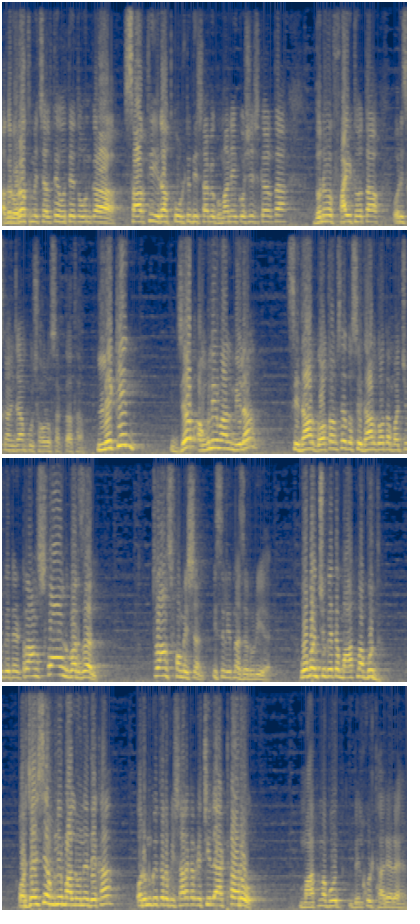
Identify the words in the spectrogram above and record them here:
अगर वो रथ में चलते होते तो उनका सारथी रथ को उल्टी दिशा में घुमाने की कोशिश करता, दोनों में फाइट होता और इसका अंजाम कुछ और हो सकता था। लेकिन जब अंगुली माल, सिद्धार्थ गौतम से तो सिद्धार्थ गौतम बन चुके थे ट्रांसफॉर्म्ड वर्जन ट्रांसफॉर्मेशन इसलिए इतना ज़रूरी है। वो बन चुके थे महात्मा बुद्ध। और जैसे उंगली माल उन्हें देखा, और उनकी तरफ़ इशारा करके चिल्लाया ठहरो। महात्मा बुद्ध बिल्कुल ठहरे रहे।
